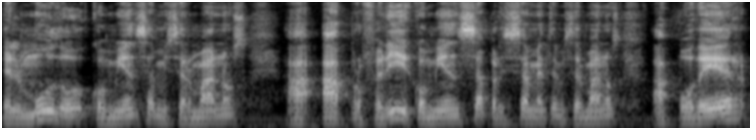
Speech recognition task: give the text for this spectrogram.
el mudo comienza, mis hermanos, a, proferir, comienza precisamente, mis hermanos, a poder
